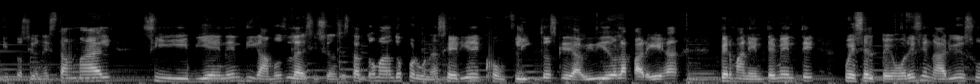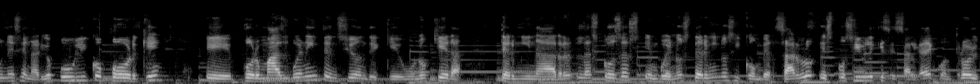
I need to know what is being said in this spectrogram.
situación está mal, si vienen, digamos, la decisión se está tomando por una serie de conflictos que ha vivido la pareja permanentemente, pues el peor escenario es un escenario público porque eh, por más buena intención de que uno quiera terminar las cosas en buenos términos y conversarlo, es posible que se salga de control.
